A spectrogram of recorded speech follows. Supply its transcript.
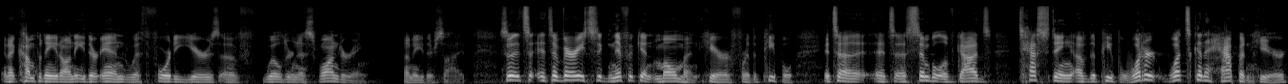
and accompanied on either end with 40 years of wilderness wandering on either side. So it's, it's a very significant moment here for the people. It's a, it's a symbol of God's testing of the people. What are, what's going to happen here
